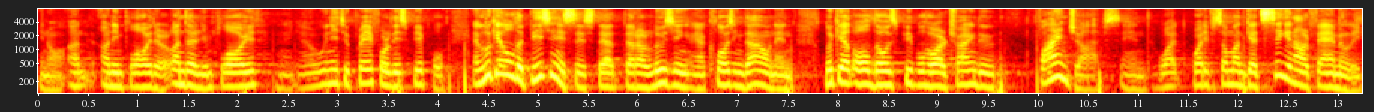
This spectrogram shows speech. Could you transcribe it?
you know, un- unemployed or underemployed. You know, we need to pray for these people. And look at all the businesses that, that are losing and closing down. And look at all those people who are trying to find jobs. And what, what if someone gets sick in our family?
